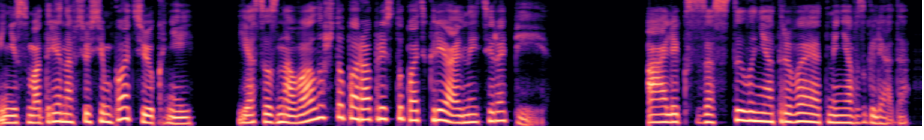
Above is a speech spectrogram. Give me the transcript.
и, несмотря на всю симпатию к ней, я сознавала, что пора приступать к реальной терапии. Алекс застыла, не отрывая от меня взгляда —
